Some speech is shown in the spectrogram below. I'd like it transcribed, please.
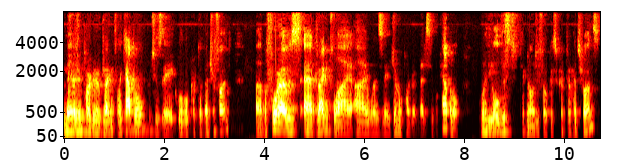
managing partner of Dragonfly Capital, which is a global crypto venture fund. Uh, before I was at Dragonfly, I was a general partner at Metastable Capital, one of the oldest technology-focused crypto hedge funds.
